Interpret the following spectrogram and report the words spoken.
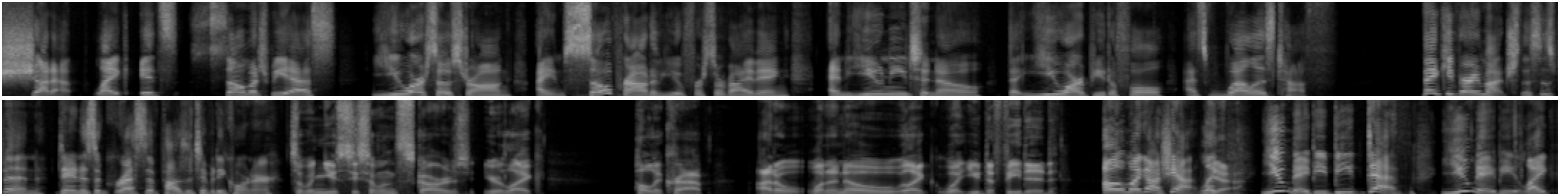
Shut up. Like, it's so much BS. You are so strong. I am so proud of you for surviving. And you need to know that you are beautiful as well as tough. Thank you very much. This has been Dana's aggressive positivity corner. So when you see someone's scars, you're like, "Holy crap! I don't want to know like what you defeated." Oh my gosh, yeah. Like Yeah. you maybe beat death. You maybe like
